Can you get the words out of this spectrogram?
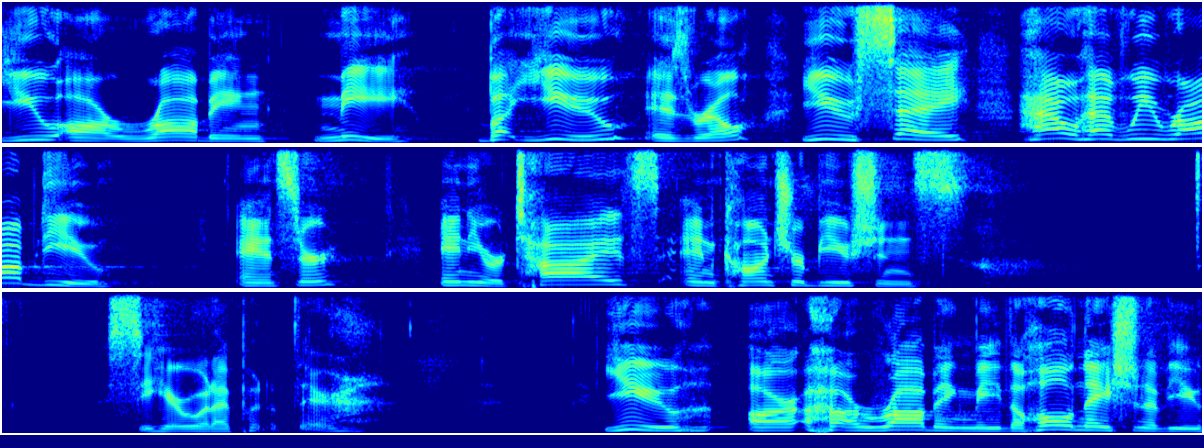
you are robbing me. But you, Israel, you say, How have we robbed you? Answer, In your tithes and contributions. See here what I put up there. You are, are robbing me, the whole nation of you.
